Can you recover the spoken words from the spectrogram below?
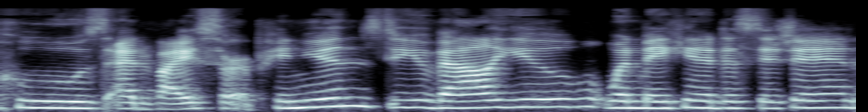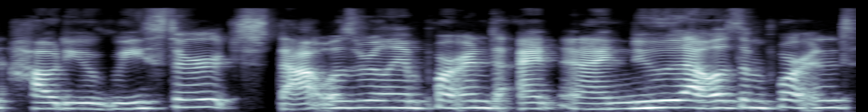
whose advice or opinions do you value when making a decision? How do you research? That was really important. I, and i knew that was important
